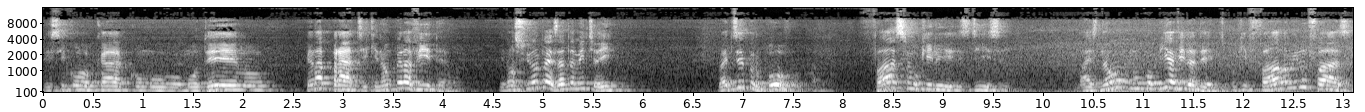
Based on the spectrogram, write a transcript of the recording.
de se colocar como modelo pela prática e não pela vida. E Nosso Senhor vai exatamente aí. Vai dizer para o povo: façam o que eles dizem, mas não, não copiem a vida deles, porque falam e não fazem.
